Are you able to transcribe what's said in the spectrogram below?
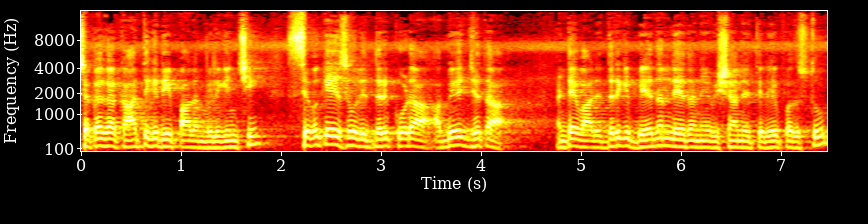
చక్కగా కార్తీక దీపాలను వెలిగించి శివకేశవులిద్దరికి కూడా అభేద్యత అంటే వాళ్ళిద్దరికీ భేదం లేదనే విషయాన్ని తెలియపరుస్తూ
